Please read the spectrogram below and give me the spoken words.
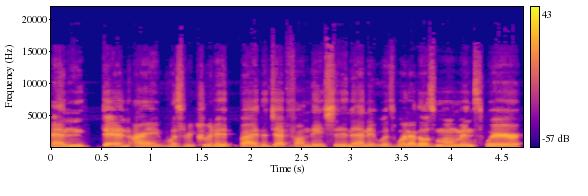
And then I was recruited by the JED Foundation. And it was one of those moments where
